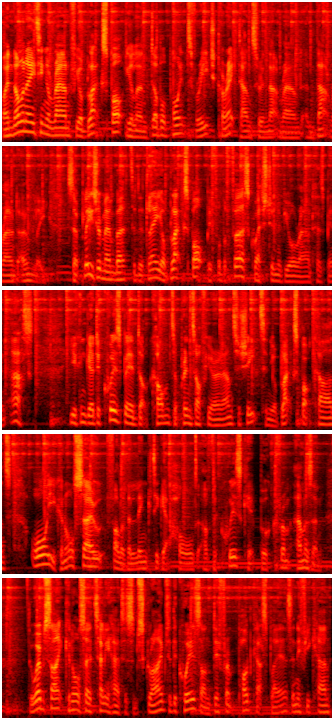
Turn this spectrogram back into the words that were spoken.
By nominating a round for your black spot, you'll earn double points for each correct answer in that round and that round only. So please remember to declare your black spot before the first question of your round has been asked. You can go to quizbeard.com to print off your own answer sheets and your black spot cards, or you can also follow the link to get hold of the quiz kit book from Amazon. The website can also tell you how to subscribe to the quiz on different podcast players, and if you can,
